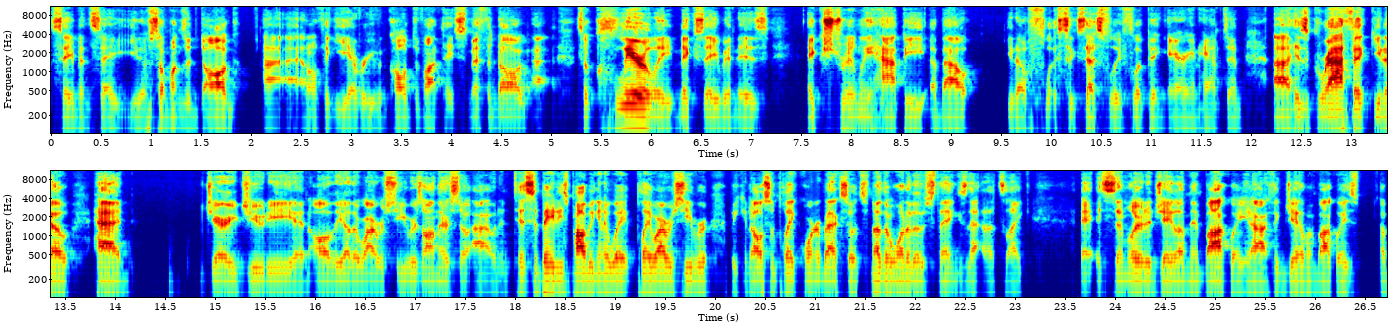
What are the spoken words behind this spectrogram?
Saban say you know someone's a dog. I, I don't think he ever even called DeVonta Smith a dog. I, so clearly, Nick Saban is extremely happy about you know fl- successfully flipping Aeryn Hampton. Uh, his graphic, you know, had Jerry Jeudy and all the other wide receivers on there. So I would anticipate he's probably going to play wide receiver, but he could also play cornerback. So it's another one of those things that it's like it's similar to Jaylen Mbakwe. You know, I think Jaylen Mbakwe is a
